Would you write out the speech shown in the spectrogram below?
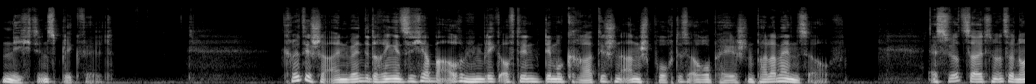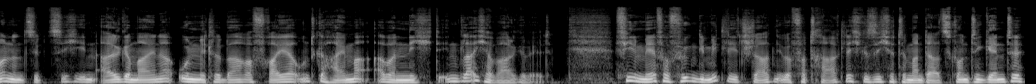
nicht ins Blickfeld. Kritische Einwände drängen sich aber auch im Hinblick auf den demokratischen Anspruch des Europäischen Parlaments auf. Es wird seit 1979 in allgemeiner, unmittelbarer, freier und geheimer, aber nicht in gleicher Wahl gewählt. Vielmehr verfügen die Mitgliedstaaten über vertraglich gesicherte Mandatskontingente,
